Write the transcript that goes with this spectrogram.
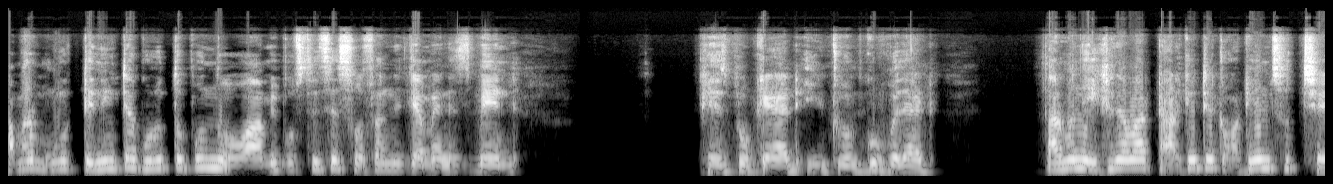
আমার মূল ট্রেনিংটা গুরুত্বপূর্ণ আমি বুঝতেছি social media management Facebook ad YouTube Google ad তার মানে এখানে আমার টার্গেটেড অডিয়েন্স হচ্ছে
